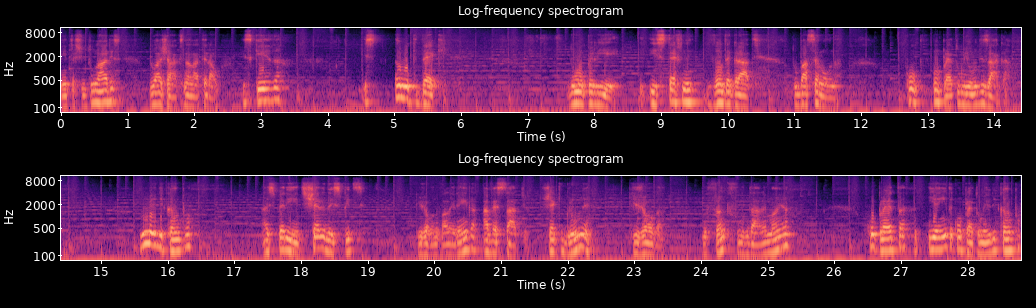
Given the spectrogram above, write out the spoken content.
entre as titulares, do Ajax na lateral esquerda, Anouk Deck, do Montpellier, e Stephanie Van de Graat, do Barcelona, com, completa o miolo de zaga. No meio de campo, a experiente Sheridan Spitz, que joga no Valerenga, a versátil Jack Gruner, que joga no Frankfurt da Alemanha, completa e ainda completa o meio de campo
